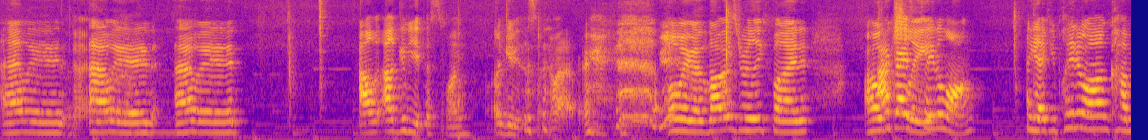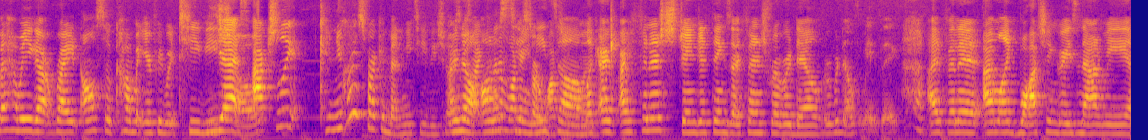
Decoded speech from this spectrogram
I win! I win! I win! I'll I'll give you this one. I'll give you this one. Whatever. Oh my god, that was really fun. Oh, I Actually, guys played along. Yeah, if you played along, comment how many you got right. and Also, comment your favorite TV Yes, show. Yes, actually, can you guys recommend me TV shows? I know, kinda honestly, I need some. Like I, I finished Stranger Things. I finished Riverdale. Riverdale's amazing. I finished. I'm like watching Grey's Anatomy,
